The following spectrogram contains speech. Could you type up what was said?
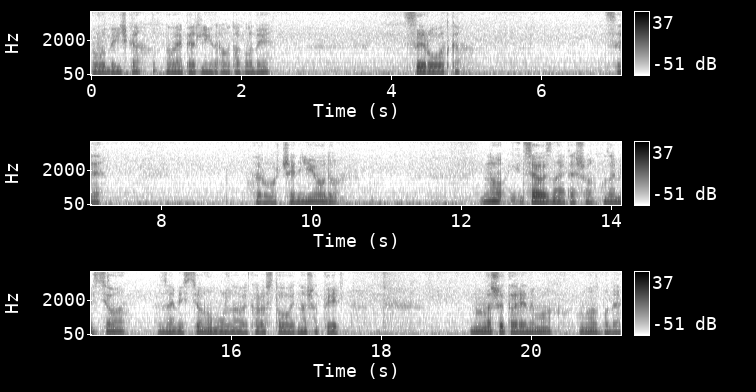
Водичка, 2,5 літра отак води. Сироватка. Це розчин йоду. Ну, і це ви знаєте, що замість цього, замість цього можна використовувати на шатирь. Ну, на шатирі нема, у нас буде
